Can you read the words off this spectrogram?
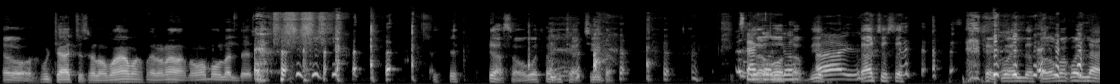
Pero, Muchachos, se lo mama, pero nada, no vamos a hablar de eso. ya se ahogó esta muchachita. Se acordó. bien. Cacho, se, se acuerda, me acuerda.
